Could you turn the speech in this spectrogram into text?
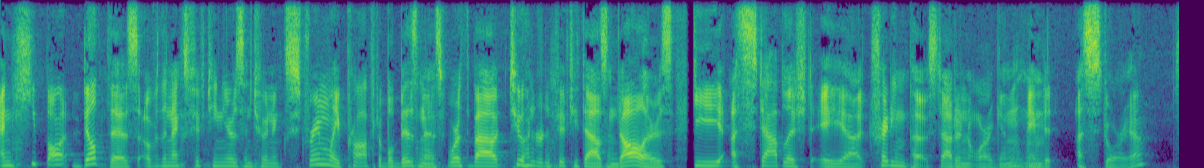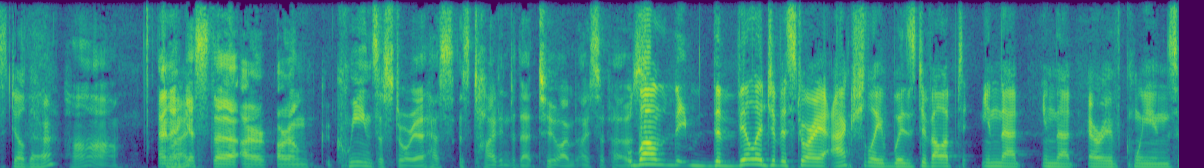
and he bought, built this over the next 15 years into an extremely profitable business worth about $250,000. He established a uh, trading post out in Oregon, Mm-hmm. named it Astoria, still there. Huh. And I guess the our, our own Queen's Astoria has is tied into that too. I, I suppose. Well, the, the village of Astoria actually was developed in that in that area of Queens,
